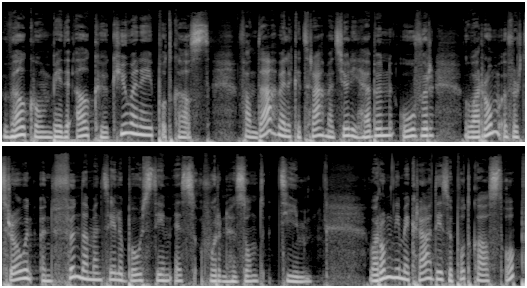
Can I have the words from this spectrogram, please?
Welkom bij de Elke QA-podcast. Vandaag wil ik het graag met jullie hebben over waarom vertrouwen een fundamentele bouwsteen is voor een gezond team. Waarom neem ik graag deze podcast op?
